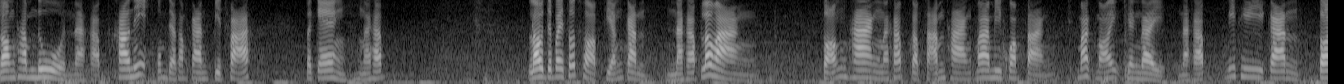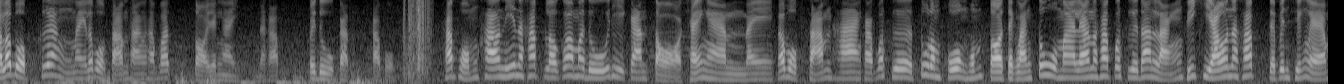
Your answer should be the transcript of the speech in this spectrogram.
ลองทำดูนะครับ คราวนี้ผมจะทำการปิดฝาตะแกรงนะครับ เราจะไปทดสอบเสียงกันนะครับ ระหว่าง 2 ทางนะครับกับ 3 ทางว่ามีความต่าง มากน้อยเพียงใดนะครับ วิธีการต่อระบบเครื่องในระบบ 3 ทางนะครับว่าต่อยังไงนะครับ ไปดูกันครับผมครับผมคราวนี้นะครับเราก็มาดูวิธีการต่อใช้งานในระบบ 3 ทางครับก็คือตู้ลำโพง ผมต่อจากหลังตู้มาแล้วนะครับ ก็คือด้านหลังสีเขียวนะครับจะเป็นเสียงแหลม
